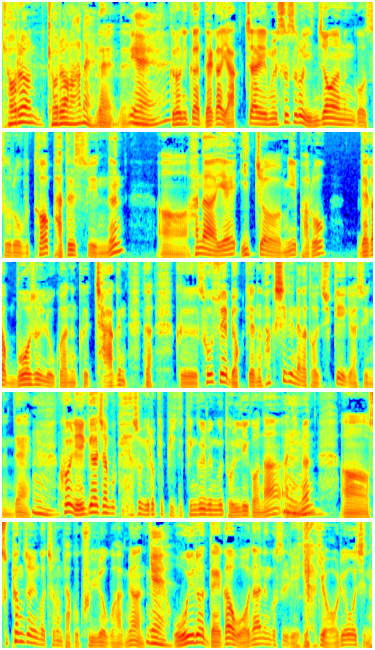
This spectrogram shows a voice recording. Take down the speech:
결연 결연하네. 네, 네. 예. 그러니까 내가 약자임을 스스로 인정하는 것으로부터 받을 수 있는 어 하나의 이점이 바로 내가 무엇을 요구하는 그 작은 그러니까 그 소수의 몇 개는 확실히 내가 더 쉽게 얘기할 수 있는데 음. 그걸 얘기하지 않고 계속 이렇게 비- 빙글빙글 돌리거나 아니면 어 수평적인 것처럼 자꾸 굴려고 하면 예. 오히려 내가 원하는 것을 얘기하기 어려워지는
